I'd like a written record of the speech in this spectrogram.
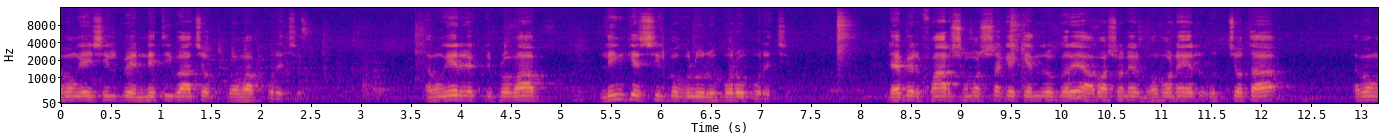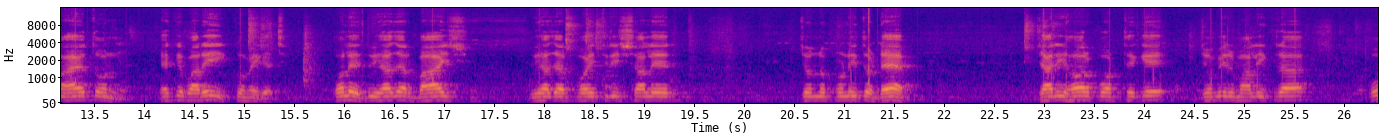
এবং এই শিল্পে নেতিবাচক প্রভাব পড়েছে। এবং এর একটি প্রভাব লিঙ্কেজ শিল্পগুলোর উপরও পড়েছে। ড্যাপের ফার সমস্যাকে কেন্দ্র করে আবাসনের ভবনের উচ্চতা এবং আয়তন একেবারেই কমে গেছে। ফলে দুই হাজার বাইশ, দুই সালের জন্য প্রণীত ড্যাব জারি হওয়ার পর থেকে জমির মালিকরা ও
